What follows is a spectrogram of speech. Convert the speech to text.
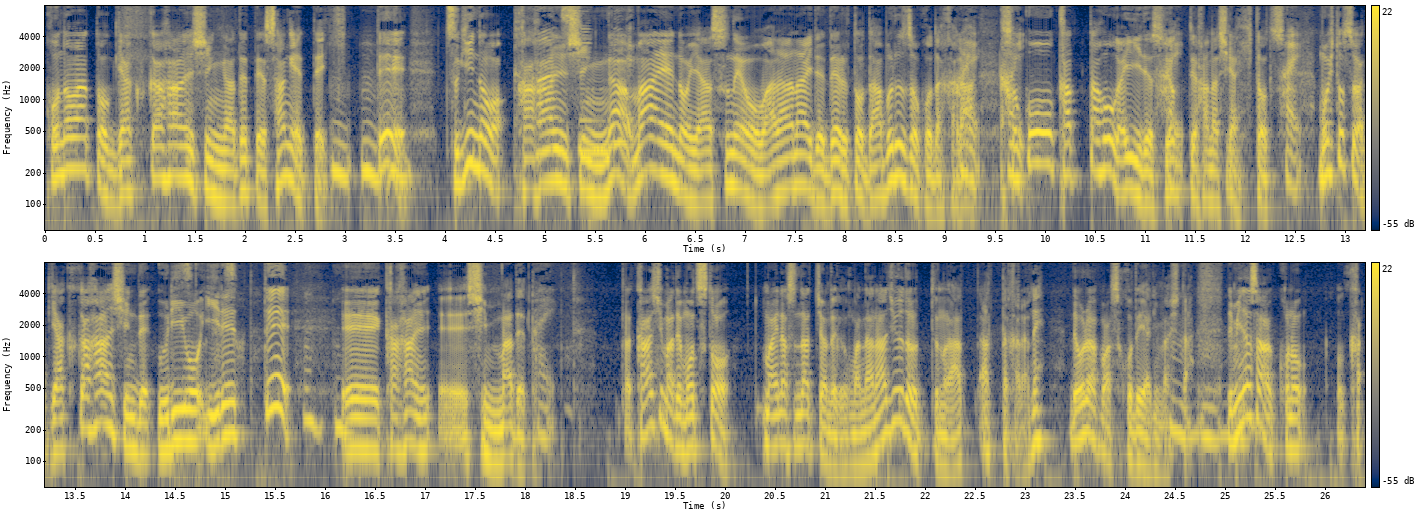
この後逆下半身が出て下げてきて、うんうんうん、次の下半身が前の安値を割らないで出るとダブル底だから、はい、そこを買った方がいいですよっていう話が一つ。はい、もう一つは逆下半身で売りを入れて、うんうん、えー、下半身までと。はい、下半身まで持つとマイナスになっちゃうんだけど、まあ、70ドルっていうのがあったからね。で、俺はまあそこでやりました。うんうん、で、皆さんはこのか、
